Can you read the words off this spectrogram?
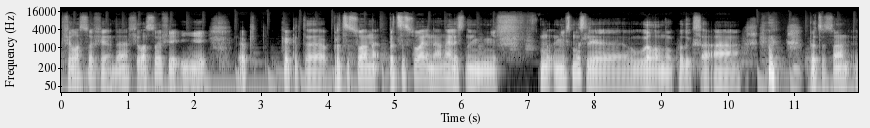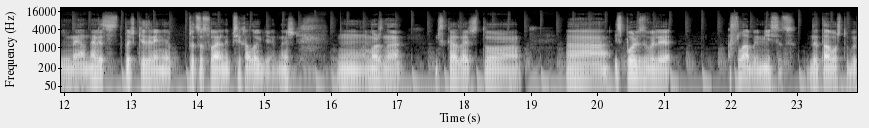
философия, да, философия и э, как это процессуально, процессуальный анализ, ну не в, не в смысле уголовного кодекса, а процессуальный анализ с точки зрения процессуальной психологии, знаешь, можно сказать, что а, использовали слабый месяц для того, чтобы...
